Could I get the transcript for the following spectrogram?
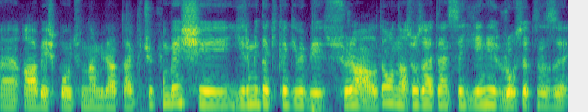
e, A5 boyutundan bile hatta küçük. 15-20 dakika gibi bir süre aldı. Ondan sonra zaten size yeni ruhsatınızı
